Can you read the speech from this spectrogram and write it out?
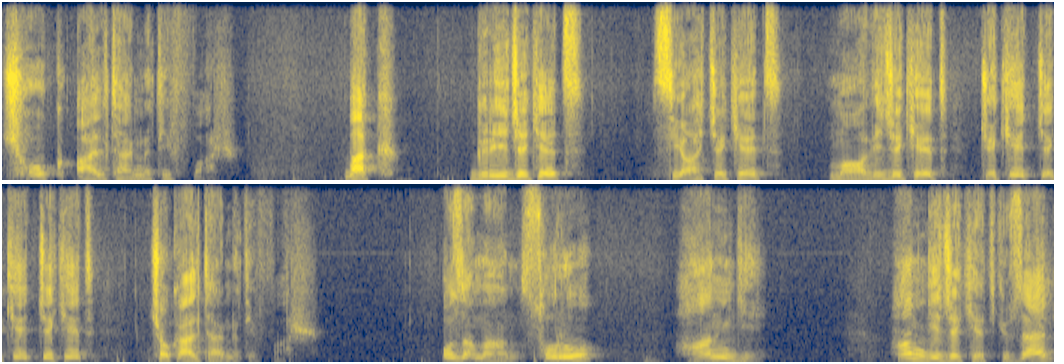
Çok alternatif var. Bak, gri ceket, siyah ceket, mavi ceket, ceket, ceket, ceket çok alternatif var. O zaman soru hangi? Hangi ceket güzel?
